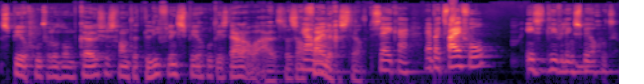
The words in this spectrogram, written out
speelgoed, rondom keuzes. Want het lievelingsspeelgoed is daar al uit. Dat is al ja, veiliggesteld. Zeker. En bij twijfel is het lievelingsspeelgoed.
